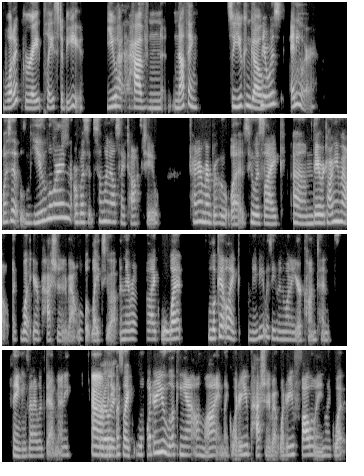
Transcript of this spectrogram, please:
what a great place to be. You have n- nothing. So you can go there was anywhere. Was it you, Lauren, or was it someone else I talked to? I'm trying to remember who it was who was like, um, they were talking about like what you're passionate about, what lights you up. And they were like, what look at like maybe it was even one of your content things that I looked at, Madi. Um, really? and it was like, what are you looking at online? Like, what are you passionate about? What are you following? Like, what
